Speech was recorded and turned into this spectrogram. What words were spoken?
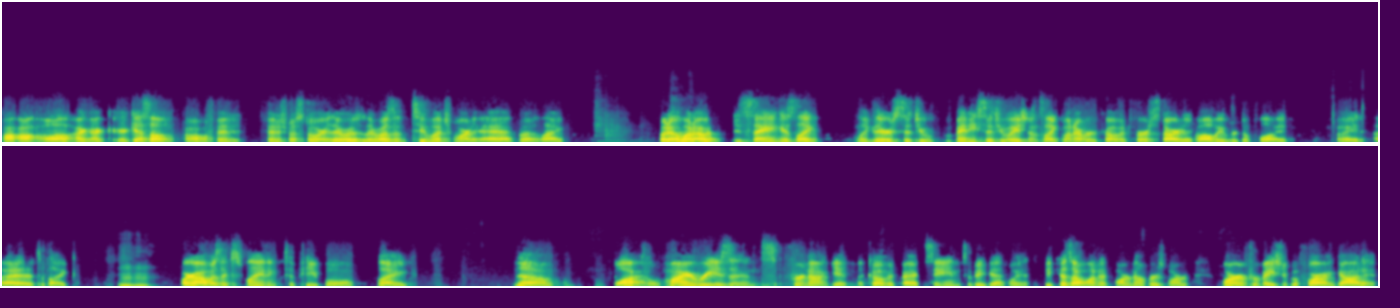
I, I, well, I, I, I guess I'll I'll finish finish my story. There was there wasn't too much more to add, but like, but what I was saying is like like there are situ many situations like whenever COVID first started while we were deployed, right? Uh, it's like Mm-hmm. where I was explaining to people like, no, why my reasons for not getting the COVID vaccine to begin with because I wanted more numbers, more more information before I got it.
